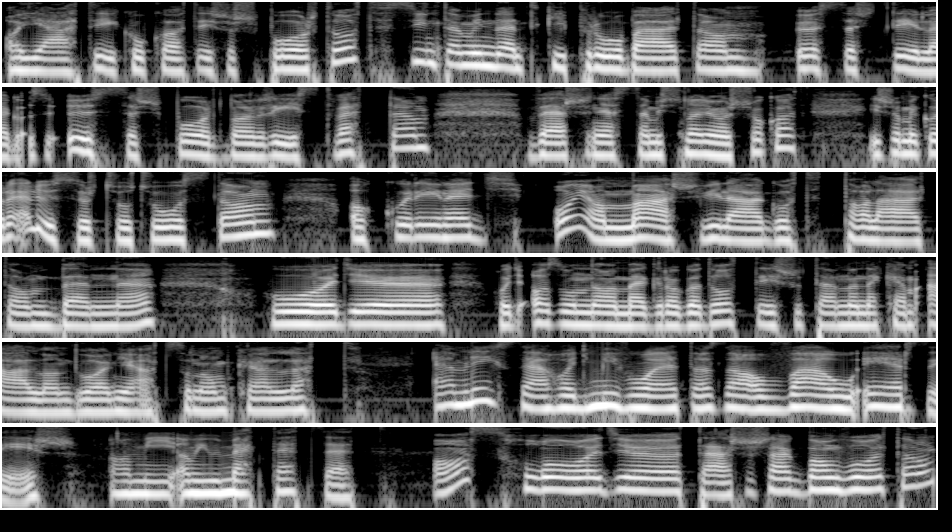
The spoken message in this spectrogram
a játékokat és a sportot. Szinte mindent kipróbáltam, összes, tényleg az összes sportban részt vettem, versenyeztem is nagyon sokat, és amikor először csocsóztam, akkor én egy olyan más világot találtam benne, hogy, hogy azonnal megragadott, és utána nekem állandóan játszanom kellett. Emlékszel, hogy mi volt az a wow érzés, ami, ami megtetszett? Az, hogy társaságban voltam,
